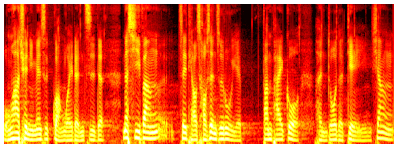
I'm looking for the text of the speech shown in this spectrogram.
文化圈里面是广为人知的。那西方这条朝圣之路也翻拍过很多的电影，像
